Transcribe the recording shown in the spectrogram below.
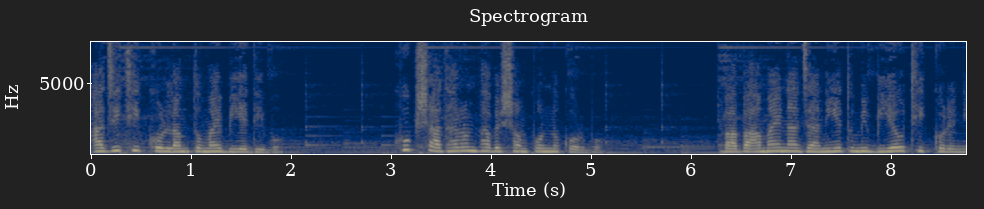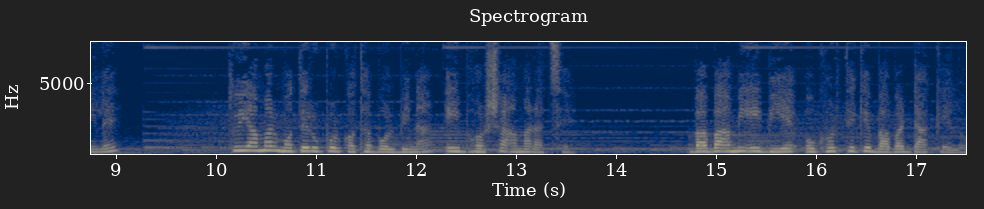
আজই ঠিক করলাম, তোমায় বিয়ে দিব। খুব সাধারণভাবে সম্পন্ন করব। বাবা আমায় না জানিয়ে তুমি বিয়েও ঠিক করে নিলে? তুই আমার মতের উপর কথা বলবি না, এই ভরসা আমার আছে। বাবা, আমি এই বিয়ে ও ঘর থেকে বাবার ডাক এলো।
